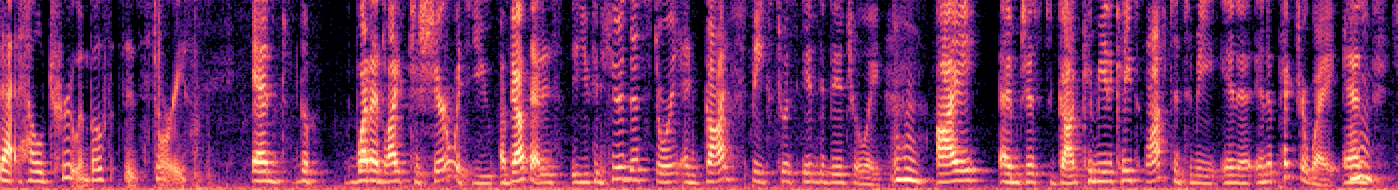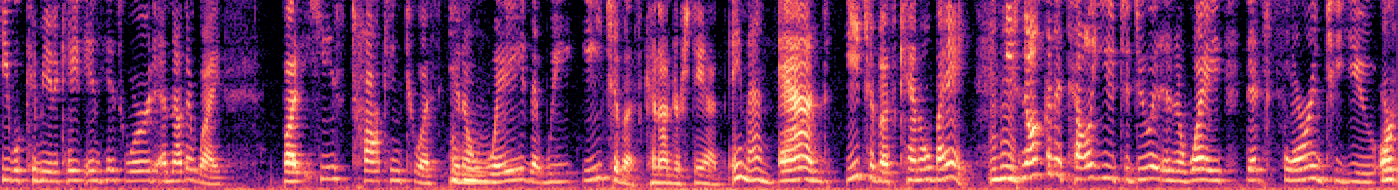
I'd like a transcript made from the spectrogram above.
that held true in both of these stories. And the what I'd like to share with you about that is you can hear this story and God speaks to us individually. Mm-hmm. I am just God communicates often to me in a in a picture way and mm-hmm. he will communicate in his word another way. But he's talking to us in a mm-hmm. way that we each of us can understand Amen. and each of us can obey. Mm-hmm. He's not going to tell you to do it in a way that's foreign to you or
